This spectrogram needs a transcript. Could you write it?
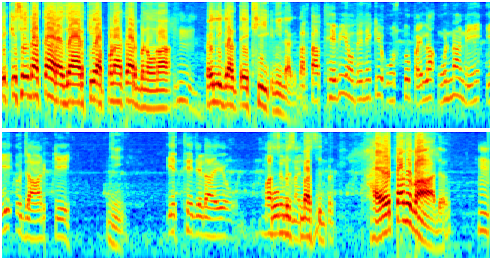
ਤੇ ਕਿਸੇ ਦਾ ਘਰ ਉਜਾੜ ਕੇ ਆਪਣਾ ਘਰ ਬਣਾਉਣਾ ਪਹਿਲੀ ਗੱਲ ਤੇ ਠੀਕ ਨਹੀਂ ਲੱਗਦਾ। ਪਰ ਤੱਥ ਇਹ ਵੀ ਆਉਂਦੇ ਨੇ ਕਿ ਉਸ ਤੋਂ ਪਹਿਲਾਂ ਉਹਨਾਂ ਨੇ ਇਹ ਉਜਾੜ ਕੇ ਜੀ। ਇੱਥੇ ਜਿਹੜਾ ਹੈ ਉਹ ਉਹ ਮਸਜਿਦ ਮਸਜਿਦ ਹੈ ਤਾਂ ਵਿਵਾਦ। ਹੂੰ।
